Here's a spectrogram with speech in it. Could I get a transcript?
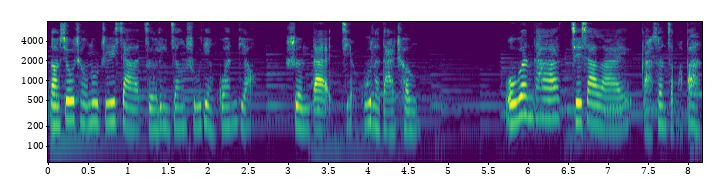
恼羞成怒之下，责令将书店关掉，顺带解雇了大成。我问他接下来打算怎么办。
